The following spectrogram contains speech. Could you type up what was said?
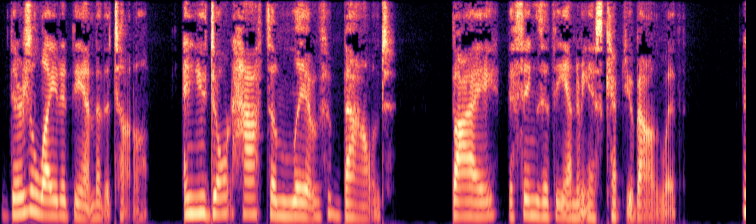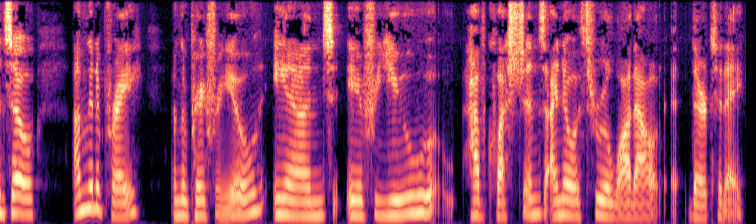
there's a light at the end of the tunnel and you don't have to live bound by the things that the enemy has kept you bound with. And so I'm going to pray. I'm going to pray for you. And if you have questions, I know I threw a lot out there today.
